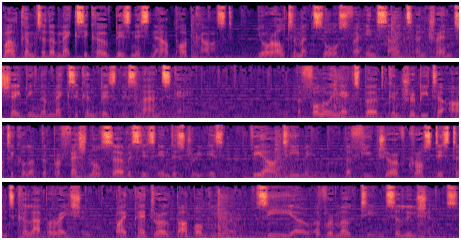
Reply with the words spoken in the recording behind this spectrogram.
Welcome to the Mexico Business Now podcast, your ultimate source for insights and trends shaping the Mexican business landscape. The following expert contributor article of the professional services industry is VR Teaming The Future of Cross Distance Collaboration by Pedro Barboglio, CEO of Remote Team Solutions.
